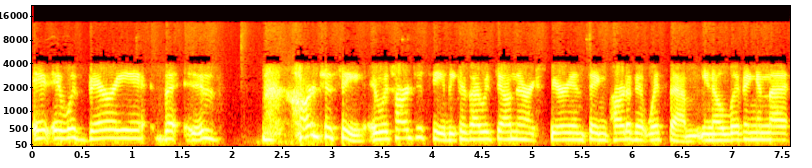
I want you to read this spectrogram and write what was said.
it, it was very. It was hard to see. It was hard to see because I was down there experiencing part of it with them. You know, living in the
